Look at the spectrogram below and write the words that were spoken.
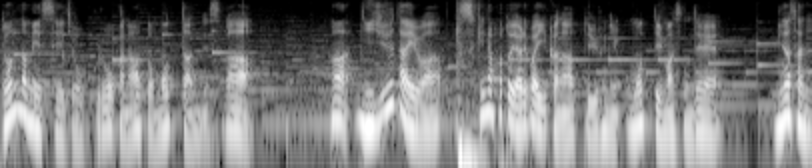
どんなメッセージを送ろうかなと思ったんですが、まあ、20代は好きなことをやればいいかなというふうに思っていますので、皆さんに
